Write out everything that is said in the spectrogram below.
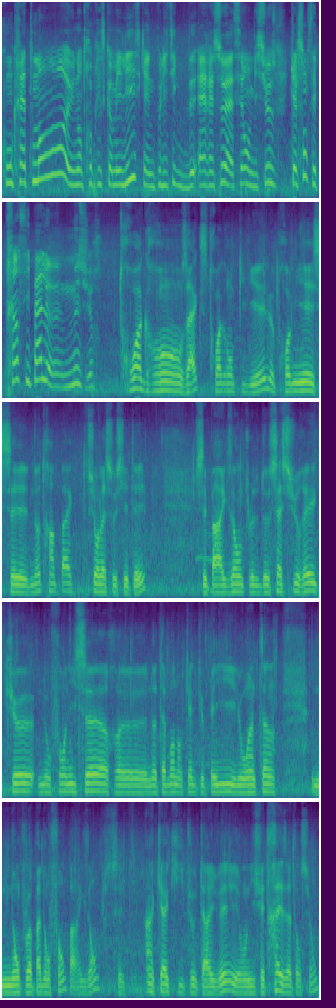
Concrètement, une entreprise comme Elise, qui a une politique de RSE assez ambitieuse, quelles sont ses principales euh, mesures? Trois grands axes, trois grands piliers. Le premier, c'est notre impact sur la société. C'est par exemple de s'assurer que nos fournisseurs, euh, notamment dans quelques pays lointains, n'emploient pas d'enfants, par exemple. C'est un cas qui peut arriver et on y fait très attention.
